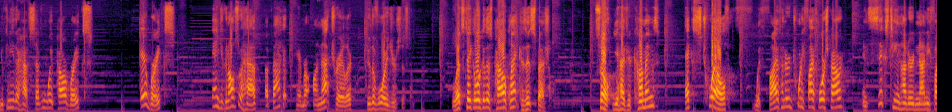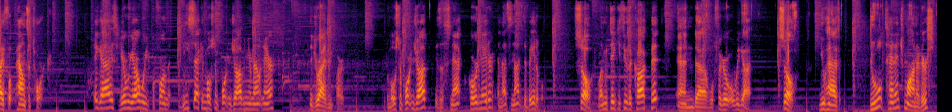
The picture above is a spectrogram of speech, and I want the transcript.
You can either have seven-way power brakes, air brakes, and you can also have a backup camera on that trailer through the Voyager system. Let's take a look at this power plant because it's special. So you have your Cummins X12 with 525 horsepower and 1,695 foot-pounds of torque. Hey guys, here we are where you perform the second most important job in your Mountain Aire, the driving part. The most important job is a snack coordinator, and that's not debatable. So let me take you through the cockpit and uh, we'll figure out what we got. So you have dual 10 inch monitors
